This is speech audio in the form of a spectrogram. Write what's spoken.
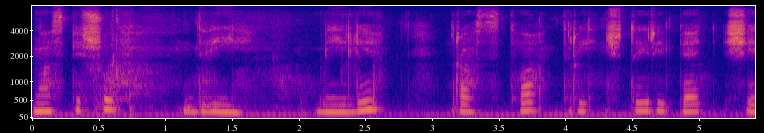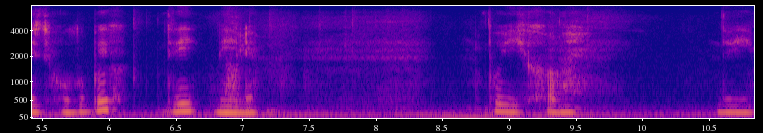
Нас пішов дві білі. Раз, два, три, чотири, п'ять, шість голубих, дві білі. Поїхали. Дві.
